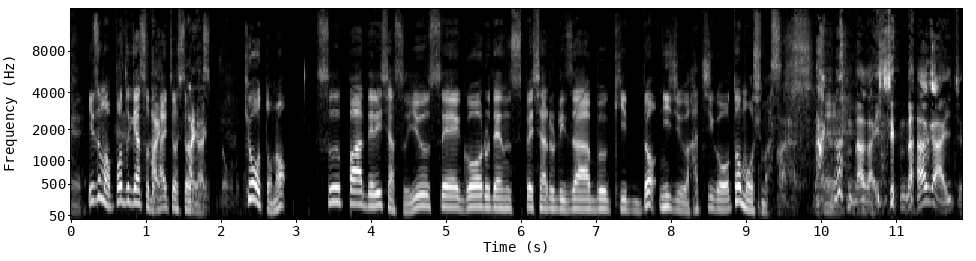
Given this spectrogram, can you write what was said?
えいつもポッドキャストで拝聴しております京都のスーパーデリシャス優勢ゴールデンスペシャルリザーブキッド28号と申します。えー 長い中、長い中。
